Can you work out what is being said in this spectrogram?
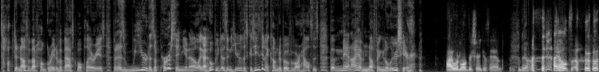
talked enough about how great of a basketball player he is, but as weird as a person, you know, like I hope he doesn't hear this because he's gonna come to both of our houses. But man, I have nothing to lose here. I would love to shake his hand. To be honest, I hope so.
